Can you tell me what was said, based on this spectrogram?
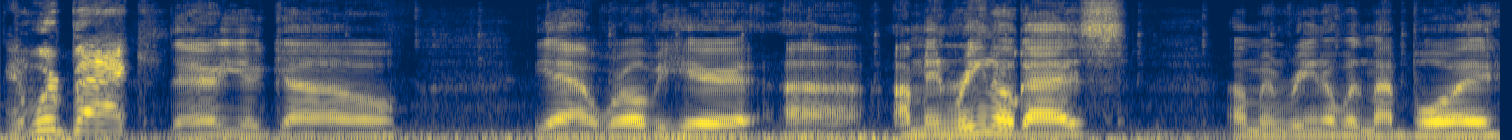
And we're back. There you go. Yeah, we're over here. Uh, I'm in Reno, guys. I'm in Reno with my boy,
